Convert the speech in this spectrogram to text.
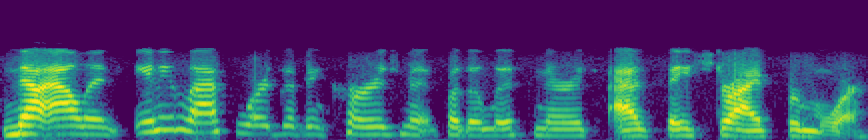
Now, Alan, any last words of encouragement for the listeners as they strive for more?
